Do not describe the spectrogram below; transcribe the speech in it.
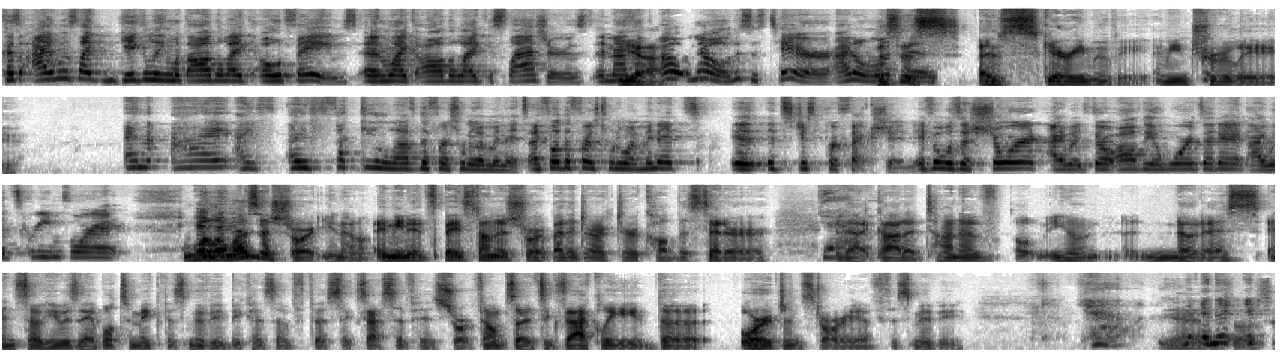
Because I was like giggling with all the like old faves and like all the like slashers. And I yeah. like, oh no, this is terror. I don't want this. This is a scary movie. I mean, truly and I, I I fucking love the first 21 minutes. I feel the first 21 minutes it, it's just perfection. If it was a short, I would throw all the awards at it. I would scream for it. Well, it was the, a short, you know. I mean, it's based on a short by the director called The Sitter yeah. that got a ton of oh, you know notice, and so he was able to make this movie because of the success of his short film. So it's exactly the origin story of this movie. Yeah, yeah, and it, it,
